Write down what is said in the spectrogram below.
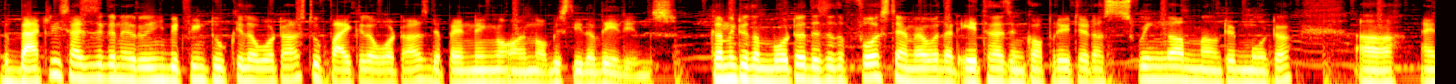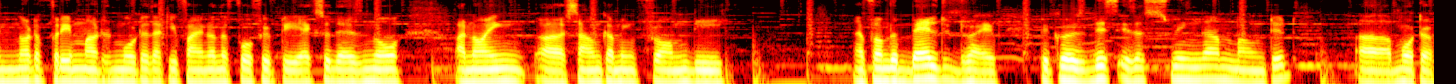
the battery sizes are going to range between 2 kilowatt hours to 5 kilowatt hours depending on obviously the variants. Coming to the motor, this is the first time ever that Ather has incorporated a swing arm mounted motor uh, and not a frame mounted motor that you find on the 450X. So there's no annoying uh, sound coming from the uh, from the belt drive because this is a swing arm mounted uh, motor.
